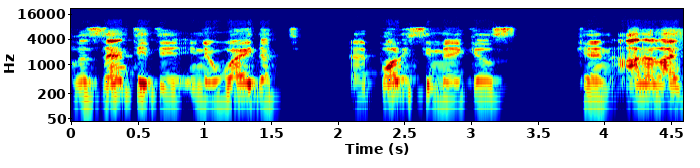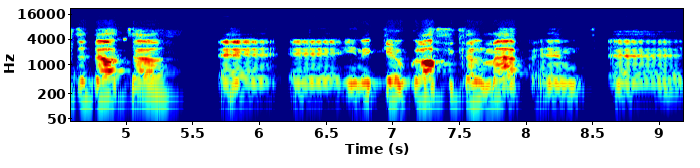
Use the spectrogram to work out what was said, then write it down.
present it in a way that policymakers can analyze the data uh, uh in a geographical map and uh,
